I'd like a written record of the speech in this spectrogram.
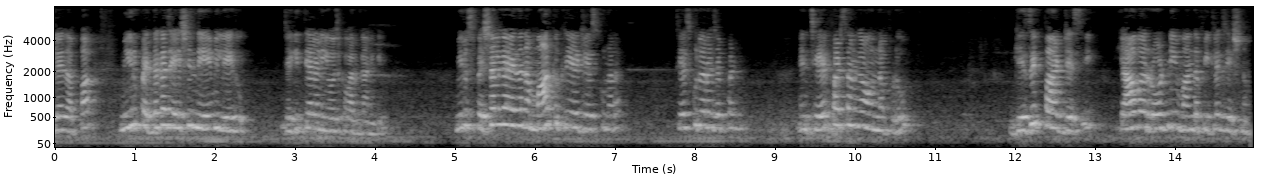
నిధులే తప్ప మీరు పెద్దగా చేసింది ఏమీ లేదు జగిత్యాల నియోజకవర్గానికి. మీరు స్పెషల్గా ఏదైనా మార్క్ క్రియేట్ చేసుకున్నారా? చేసుకున్నారా చెప్పండి. నేను చైర్పర్సన్గా ఉన్నప్పుడు గెజిట్ పార్ట్ చేసి యాభై రోడ్ని వంద ఫీట్లకు చేసినాం.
